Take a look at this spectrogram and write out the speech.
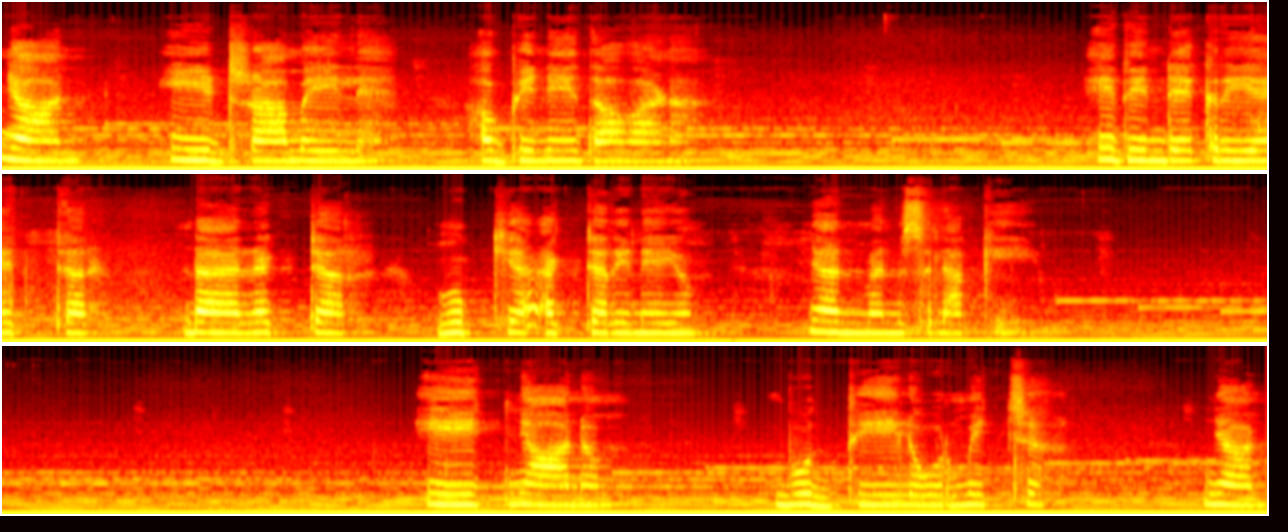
ഞാൻ ഈ ഡ്രാമയിലെ അഭിനേതാവാണ്. ഇതിന്റെ ക്രിയേറ്റർ ഡയറക്ടർ മുഖ്യ ആക്ടറിനെയും ഞാൻ മനസ്സിലാക്കി. ഈ ജ്ഞാനം ബുദ്ധിയിൽ ഓർമ്മിച്ച് ഞാൻ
